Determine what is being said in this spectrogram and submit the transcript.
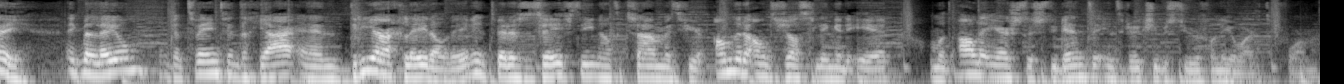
Hey, ik ben Leon, ik ben 22 jaar en drie jaar geleden alweer, in 2017, had ik samen met vier andere enthousiastelingen de eer om het allereerste studentenintroductiebestuur van Leeuwarden te vormen.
